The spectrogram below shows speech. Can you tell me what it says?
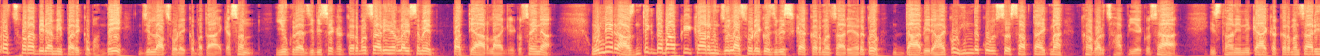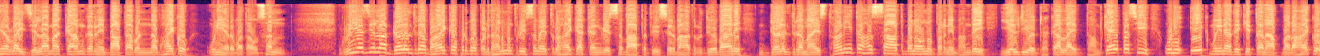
र छोरा बिरामी परेको भन्दै जिल्ला छोडेको बताएका छन्। यो कुरा जीविसका कर्मचारीहरूलाई समेत पत्यार लागेको छैन। उनले राजनीतिक दबावकै कारण जिल्ला छोडेको जीविसका कर्मचारीहरूको दावी रहेको हिन्दकोश साप्ताहिकमा खबर छापिएको छ। स्थानीय निकायका कर्मचारीहरूलाई जिल्लामा काम गर्ने वातावरण नभएको उनीहरू बताउँछन्। गृह जिल्ला डडेलधुरा भएका पूर्व प्रधानमन्त्री समेत रहेका कंग्रेस सभापति शेरबहादुर देवालले डडेलधुरामा स्थानीय तह सात बनाउनु पर्ने भन्दै एलडीओ ढकाललाई धम्क्याएपछि उनी एक महिनादेखि तनावमा रहेको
